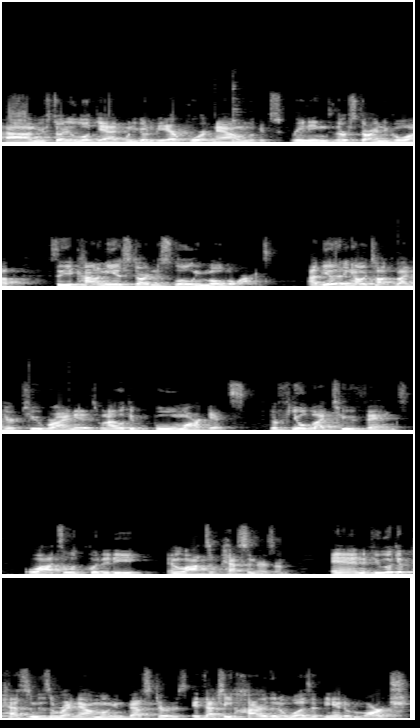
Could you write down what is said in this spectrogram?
Um, you're starting to look at when you go to the airport now, and look at screenings, they're starting to go up. So the economy is starting to slowly mobilize. Uh, the other thing I would talk about here too, Brian, is when I look at bull markets, they're fueled by two things lots of liquidity and lots of pessimism. And if you look at pessimism right now among investors, it's actually higher than it was at the end of March.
